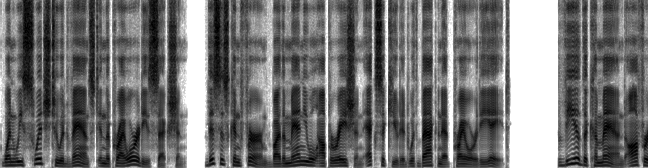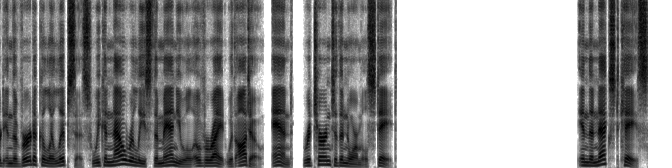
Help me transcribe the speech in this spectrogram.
When we switch to Advanced in the Priorities section, this is confirmed by the manual operation executed with BACnet Priority 8. Via the command offered in the vertical ellipsis, we can now release the manual overwrite with auto and return to the normal state. In the next case,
